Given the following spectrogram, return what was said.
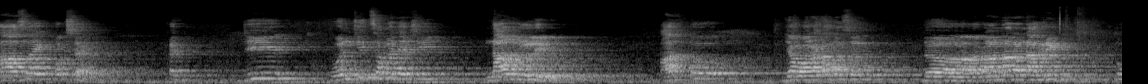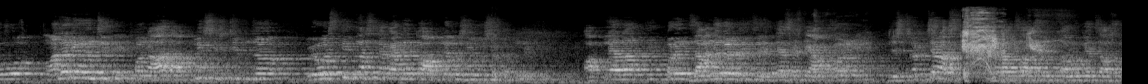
हा असा एक पक्ष आहे. का जी वंचित समाजाची नाव उरले. आज तो ज्या वार्डात असेल राहणारा नागरिक तो मनाने वंचित आहे. पण आज आपली सिस्टीम जर व्यवस्थित नसल्या तो आपल्यापाशी येऊ शकत नाही. आपल्याला तिथपर्यंत जाणं गरजेचं आहे. त्यासाठी आपण जे स्ट्रक्चर असतं तालुक्याचं असो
